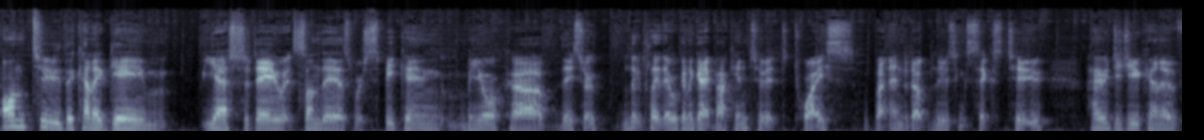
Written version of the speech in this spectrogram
On to the kind of game yesterday. It's Sunday as we're speaking. Mallorca. They sort of looked like they were going to get back into it twice, but ended up losing six two. How did you kind of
